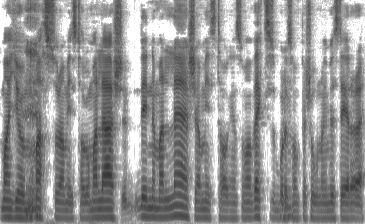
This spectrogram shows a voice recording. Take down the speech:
Man gör massor av misstag och man lär sig, det är när man lär sig av misstagen som man växer både Mm. som person och investerare.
